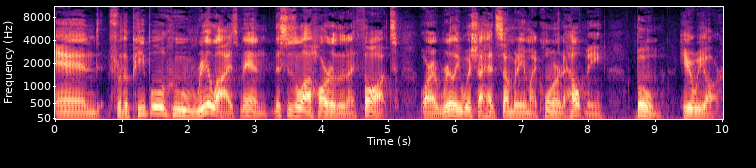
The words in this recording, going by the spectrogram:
and for the people who realize, man, this is a lot harder than I thought, or I really wish I had somebody in my corner to help me, boom, here we are.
